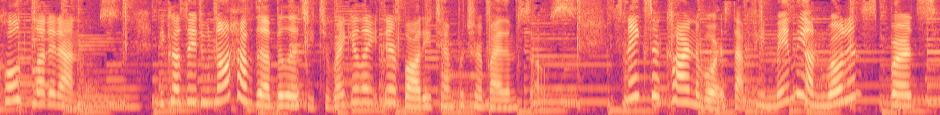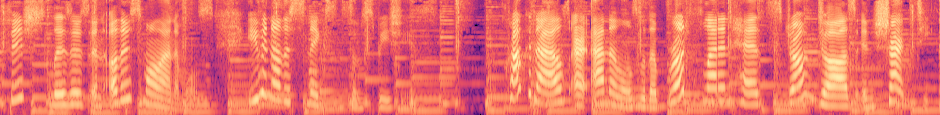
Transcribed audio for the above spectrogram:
cold-blooded animals because they do not have the ability to regulate their body temperature by themselves. Snakes are carnivores that feed mainly on rodents, birds, fish, lizards, and other small animals, even other snakes in some species. Crocodiles are animals with a broad flattened head, strong jaws, and sharp teeth.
